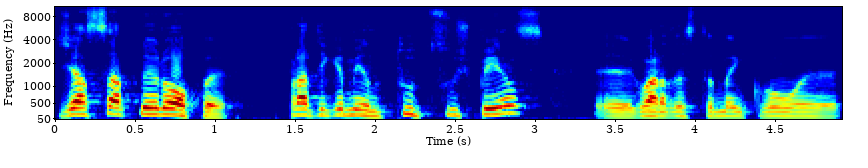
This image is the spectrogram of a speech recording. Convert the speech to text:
Já se sabe que na Europa praticamente tudo suspense, eh, guarda-se também com a,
